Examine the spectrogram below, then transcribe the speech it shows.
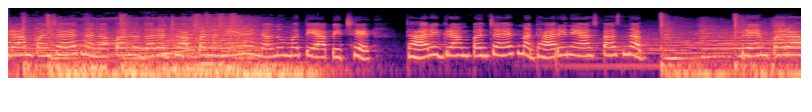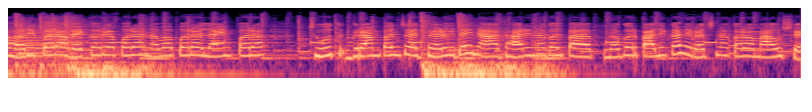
ગ્રામ પંચાયતના નફાનો દરજ્જો આપવાના નિર્ણયને અનુમતિ આપી છે. ધારે ગ્રામ પંચાયતમાં ધારીની આસપાસના પ્રેમપરા હરિપરા વેકરિયાપરા નવાપરા લાઇનપરા જૂથ, ગ્રામ પંચાયત ભેળવી દઈને આ ધારી નગર નગરપાલિકાની રચના કરવામાં આવશે.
